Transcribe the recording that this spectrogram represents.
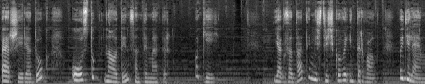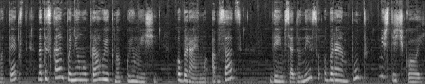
Перший рядок, оступ на 1 см. Окей. Як задати міжстрічковий інтервал? Виділяємо текст, натискаємо по ньому правою кнопкою миші. Обираємо абзац, дивимося донизу, обираємо пункт міжстрічковий.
